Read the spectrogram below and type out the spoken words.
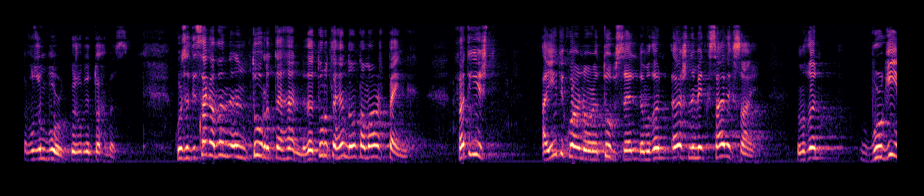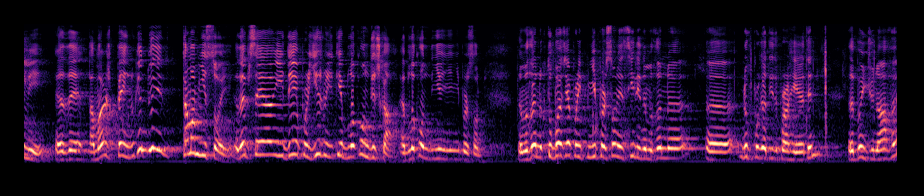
ta fusësh në burg, ky është kuptimi tuhbes. Kurse disa kanë thënë en turtehen, dhe turtehen do të thotë ta marrësh peng. Faktikisht ajeti kuranor tubsel, domethënë është në mes të kësaj dhe kësaj. Domethënë Burgimi edhe ta marrësh peng nuk janë dy tamam njësoj, edhe pse ajo ide e përgjithshme që ti e bllokon diçka, e bllokon një një një person. Domethënë këtu bëhet fjalë për një person i cili domethënë ë nuk përgatitet për ahiretin dhe bën gjynahe,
